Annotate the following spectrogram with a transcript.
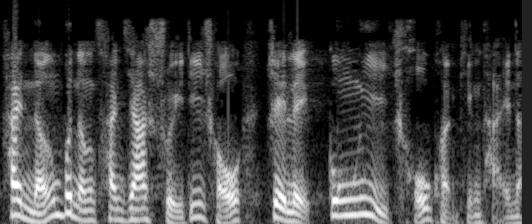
还能不能参加水滴筹这类公益筹款平台呢？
